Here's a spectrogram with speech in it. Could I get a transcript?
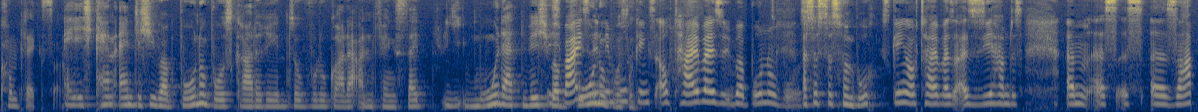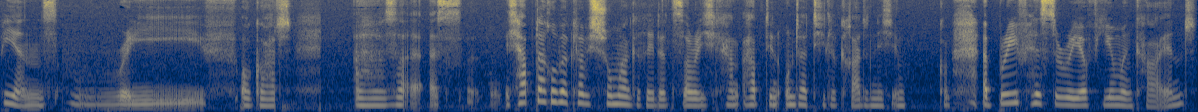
komplexer. Ey, ich kann endlich über Bonobos gerade reden, so wo du gerade anfängst. Seit Monaten will ich, ich über weiß, Bonobos. In dem Buch ging es auch teilweise über Bonobos. Was ist das für ein Buch? Es ging auch teilweise, also sie haben das, ähm, es ist äh, Sapiens Reef, oh Gott. Äh, es, ich habe darüber, glaube ich, schon mal geredet. Sorry, ich habe den Untertitel gerade nicht im Kopf. A Brief History of Humankind.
